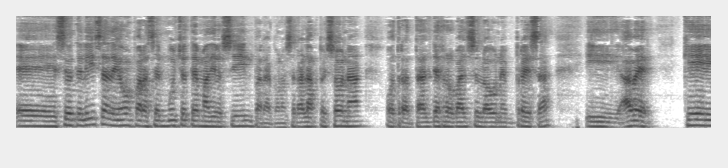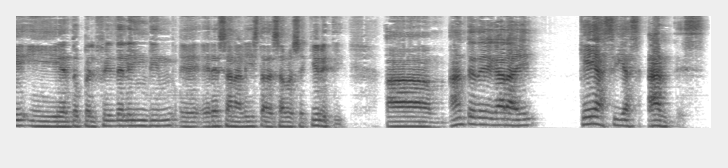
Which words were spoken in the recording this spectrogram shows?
eh, se utiliza, digamos, para hacer mucho tema de OSINT, para conocer a las personas o tratar de robárselo a una empresa. Y a ver, que y en tu perfil de LinkedIn eh, eres analista de cybersecurity. Ah, antes de llegar ahí, ¿qué hacías antes?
